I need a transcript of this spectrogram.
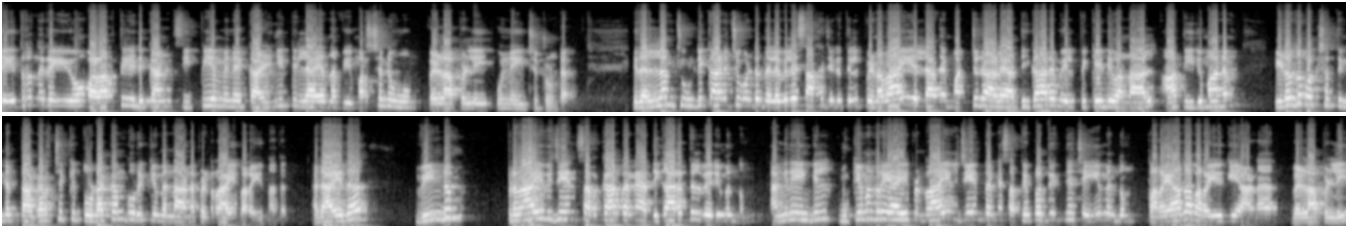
നേതൃനിരയെയോ വളർത്തിയെടുക്കാൻ സി പി എമ്മിന് കഴിഞ്ഞിട്ടില്ല എന്ന വിമർശനവും വെള്ളാപ്പള്ളി ഉന്നയിച്ചിട്ടുണ്ട്. ഇതെല്ലാം ചൂണ്ടിക്കാണിച്ചുകൊണ്ട് നിലവിലെ സാഹചര്യത്തിൽ പിണറായി അല്ലാതെ മറ്റൊരാളെ അധികാരമേൽപ്പിക്കേണ്ടി വന്നാൽ ആ തീരുമാനം ഇടതുപക്ഷത്തിന്റെ തകർച്ചയ്ക്ക് തുടക്കം കുറിക്കുമെന്നാണ് പിണറായി പറയുന്നത്. അതായത് വീണ്ടും പിണറായി വിജയൻ സർക്കാർ തന്നെ അധികാരത്തിൽ വരുമെന്നും അങ്ങനെയെങ്കിൽ മുഖ്യമന്ത്രിയായി പിണറായി വിജയൻ തന്നെ സത്യപ്രതിജ്ഞ ചെയ്യുമെന്നും പറയാതെ പറയുകയാണ് വെള്ളാപ്പള്ളി.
